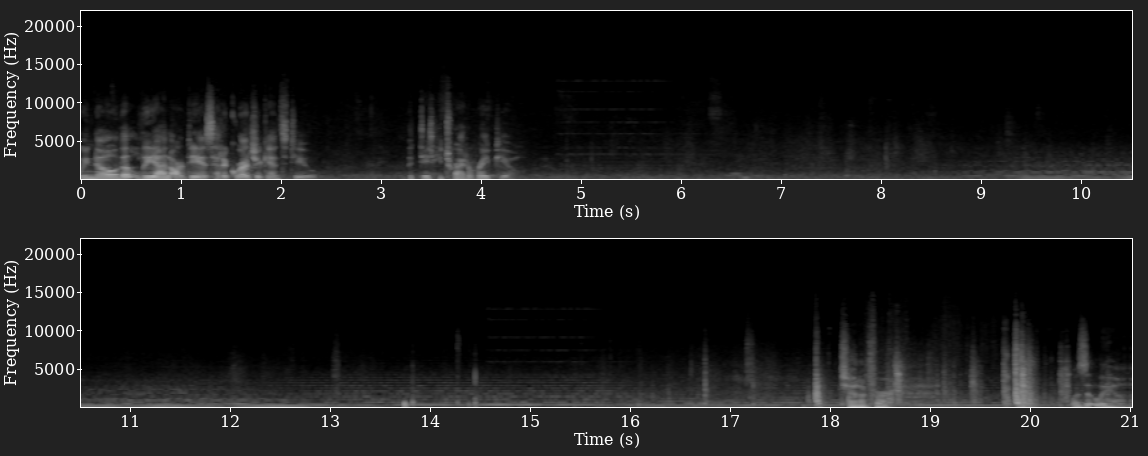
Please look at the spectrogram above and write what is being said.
We know that Leon Ardiaz had a grudge against you. But did he try to rape you? Jennifer, was it Leon?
